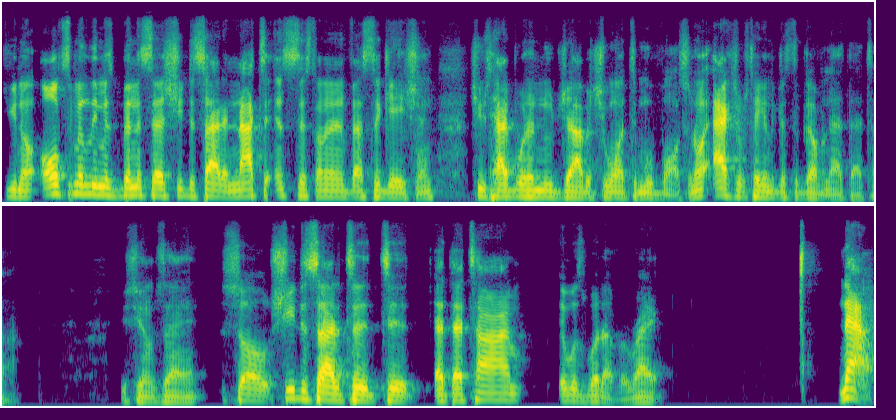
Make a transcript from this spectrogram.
You know, ultimately, Ms. Bennett says she decided not to insist on an investigation. She was happy with her new job and she wanted to move on. So no action was taken against the governor at that time. You see what I'm saying? So she decided to, to at that time, it was whatever, right? Now,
